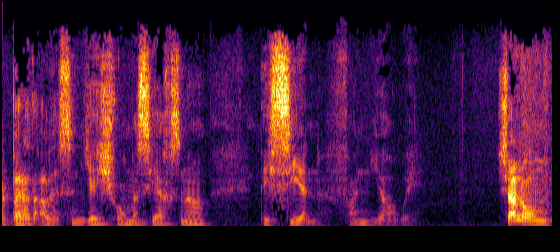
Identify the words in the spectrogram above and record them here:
Ek bid dit alles in Yeshua Messie se naam, die seun van Jahweh. Shalom.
